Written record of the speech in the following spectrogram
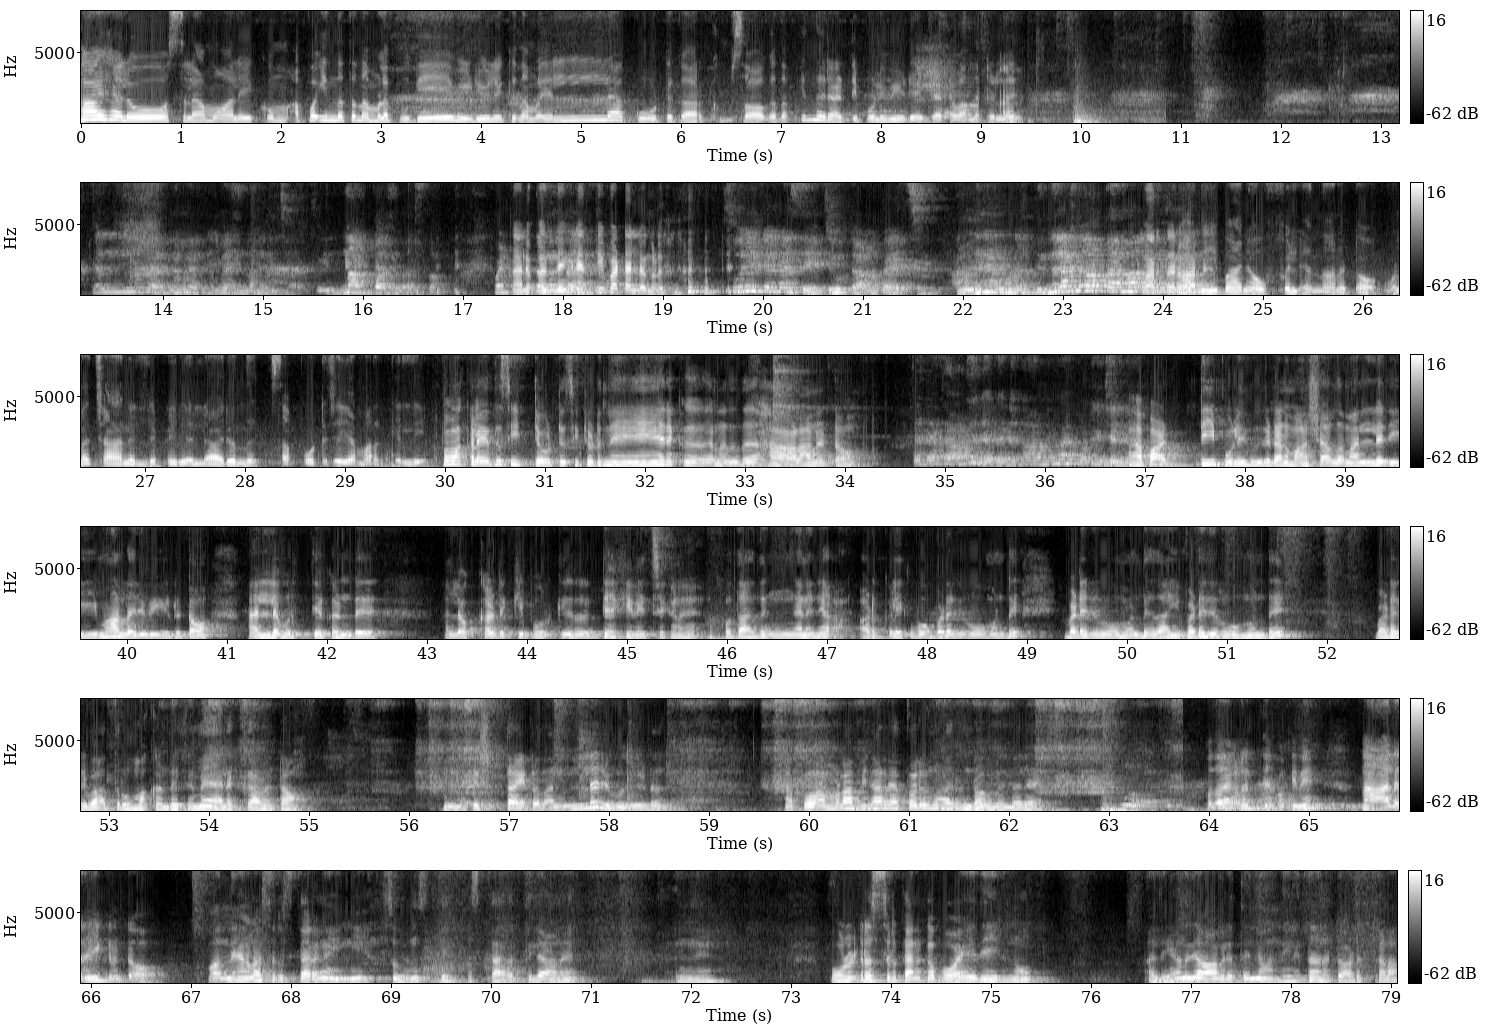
Hi hello അസ്സാം വലൈക്കും അപ്പോൾ ഇന്നത്തെ നമ്മളെ പുതിയ വീഡിയോയിലേക്ക് നമ്മളെ എല്ലാ കൂട്ടുകാർക്കും സ്വാഗതം. ഇന്നൊരു അടിപൊളി വീഡിയോ ആയിട്ടാണ് വന്നിട്ടുള്ളത്. എന്തെങ്കിലും എത്തിപ്പെട്ടല്ലോ നിങ്ങൾ. ഹബീബ നൗഫൽ എന്നാണ് കേട്ടോ. ഇവളെ ചാനലിന്റെ പേര് എല്ലാരും ഒന്ന് സപ്പോർട്ട് ചെയ്യാൻ മറക്കല്ലേ? അപ്പൊ മക്കളെ ഇത് സിറ്റ് ഔട്ട് സിറ്റ് ഔട്ട് നേരെ കേറണത് ഇത് ഹാളാണ് കേട്ടോ. അപ്പോൾ അടിപൊളി വീടാണ് മാഷാല്ല നല്ല രീമുള്ളൊരു വീട് കേട്ടോ. നല്ല വൃത്തിയൊക്കെ ഉണ്ട്. നല്ല ഒക്കെ അടുക്കി പൊറുക്കി റെഡിയാക്കി വെച്ചേക്കണ്. അപ്പോൾ ഇതാ ഇതിങ്ങനെ അടുക്കളയ്ക്ക് പോകും ഇവിടെ ഒരു റൂമുണ്ട് ഇവിടെ ഒരു റൂമുണ്ട് ഇതാ ഇവിടെ ഒരു റൂമുണ്ട് ഇവിടെ ഒരു ബാത്റൂമൊക്കെ ഉണ്ട്. പിന്നെ മേലക്കാണ് കേട്ടോ എനിക്കിഷ്ടമായിട്ടോ നല്ലൊരു വീട്. അപ്പോൾ നമ്മൾ അഭിനറിയാത്തവരൊന്നും ആരും ഉണ്ടാവില്ലല്ലോ അല്ലേ? അപ്പോൾ ഇതാ ഞങ്ങൾ എത്തിയപ്പോക്കിന് നാലര ഇരിക്കണം കേട്ടോ വന്ന് ഞങ്ങൾ അസുരസ്കാരം കഴിഞ്ഞ് സുഖം നിസ്കാരത്തിലാണ്. അപ്പോൾ ഡ്രസ്സ് എടുക്കാനൊക്കെ പോയതായിരുന്നു. അല്ലെങ്കിൽ ഞങ്ങൾ രാവിലെ തന്നെ വന്നതിന് ഇതാണ് കേട്ടോ അടുക്കള.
